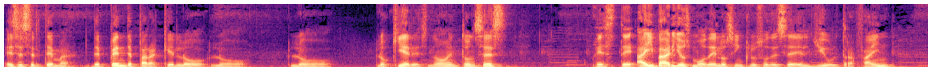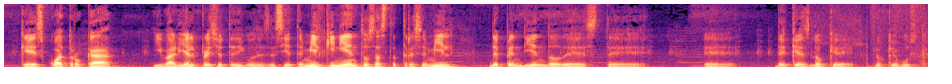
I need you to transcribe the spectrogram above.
Ese es el tema. Depende para qué lo, lo, lo lo quieres, ¿no? Entonces, este, hay varios modelos incluso de ese LG Ultrafine que es 4K y varía el precio, te digo, desde 7500 hasta 13000 dependiendo de este eh, de qué es lo que lo que buscas,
